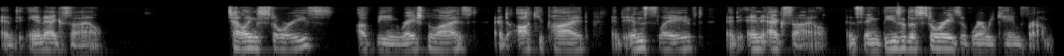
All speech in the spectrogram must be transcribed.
and in exile, telling stories of being racialized and occupied and enslaved and in exile, and saying, These are the stories of where we came from.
